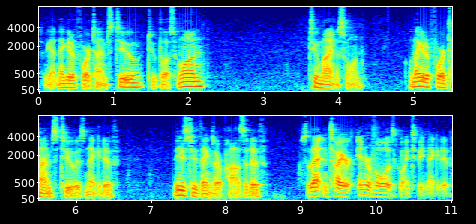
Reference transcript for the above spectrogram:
So we got negative 4 times 2, 2 plus 1, 2 minus 1. Well, negative 4 times 2 is negative. These two things are positive. So that entire interval is going to be negative.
